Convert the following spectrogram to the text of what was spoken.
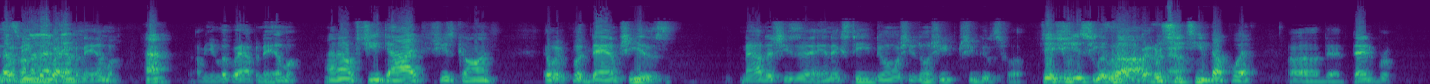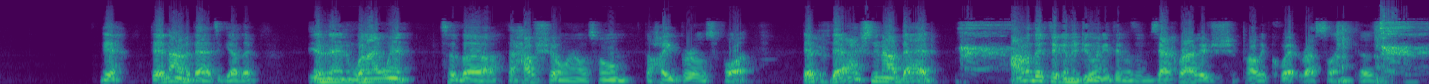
That's I mean, one of look what things- happened to Emma. Huh? I mean, look what happened to Emma. I know if she died, she's gone. Yeah, But, but damn, she is now that she's in NXT doing what she's doing. She she good as fuck. Dude, She- she's she with uh, who's she teamed up with? Uh, that Dana Brooke. Yeah, they're not a bad together. Yeah. And then when I went to the the house show when I was home, the Hype Bros fought. They're, Yeah. they're actually not bad. I don't think they're going to do anything with them. Zack Ryder should probably quit wrestling because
